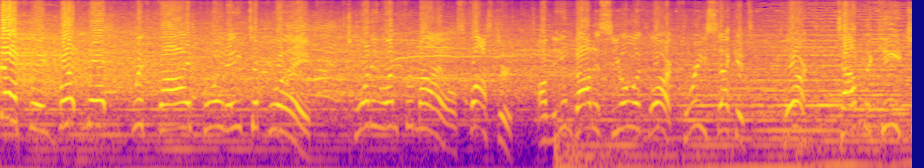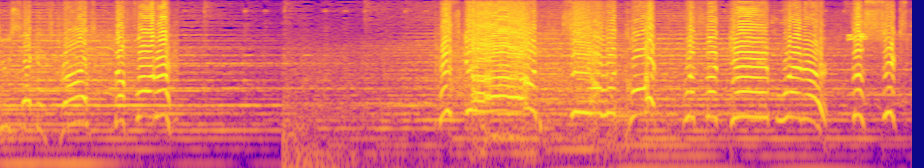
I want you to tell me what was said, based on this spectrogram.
Nothing but net with 5.8 to play. 21 for Miles. Foster on the inbound is Ceola Clark. Three seconds. Clark, top of the key, two seconds. Drives the floater. It's good! Ceola Clark the sixth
